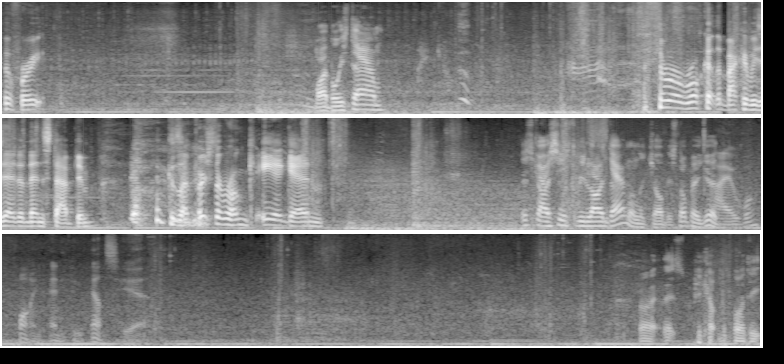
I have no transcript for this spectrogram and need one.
Feel free. My boy's down. Threw a rock at the back of his head and then stabbed him. Because I pushed the wrong key again. This guy seems to be lying down on the job. It's not very good. I won't find anything else here. Right, let's pick up the body.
